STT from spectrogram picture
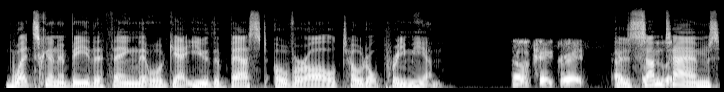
what's going to be the thing that will get you the best overall total premium. Okay, great. Because sometimes,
